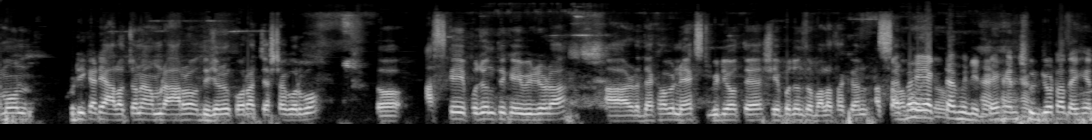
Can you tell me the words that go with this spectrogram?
এমন খুঁটিকাটি আলোচনা আমরা আরও দুজনে করার চেষ্টা করব। তো আজকে এই পর্যন্ত এই ভিডিওটা আর দেখা হবে নেক্সট ভিডিওতে সে পর্যন্ত ভালো থাকেন ভাই একটা মিনিট হ্যাঁ, দেখেন হ্যাঁ, সূর্যটা দেখেন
